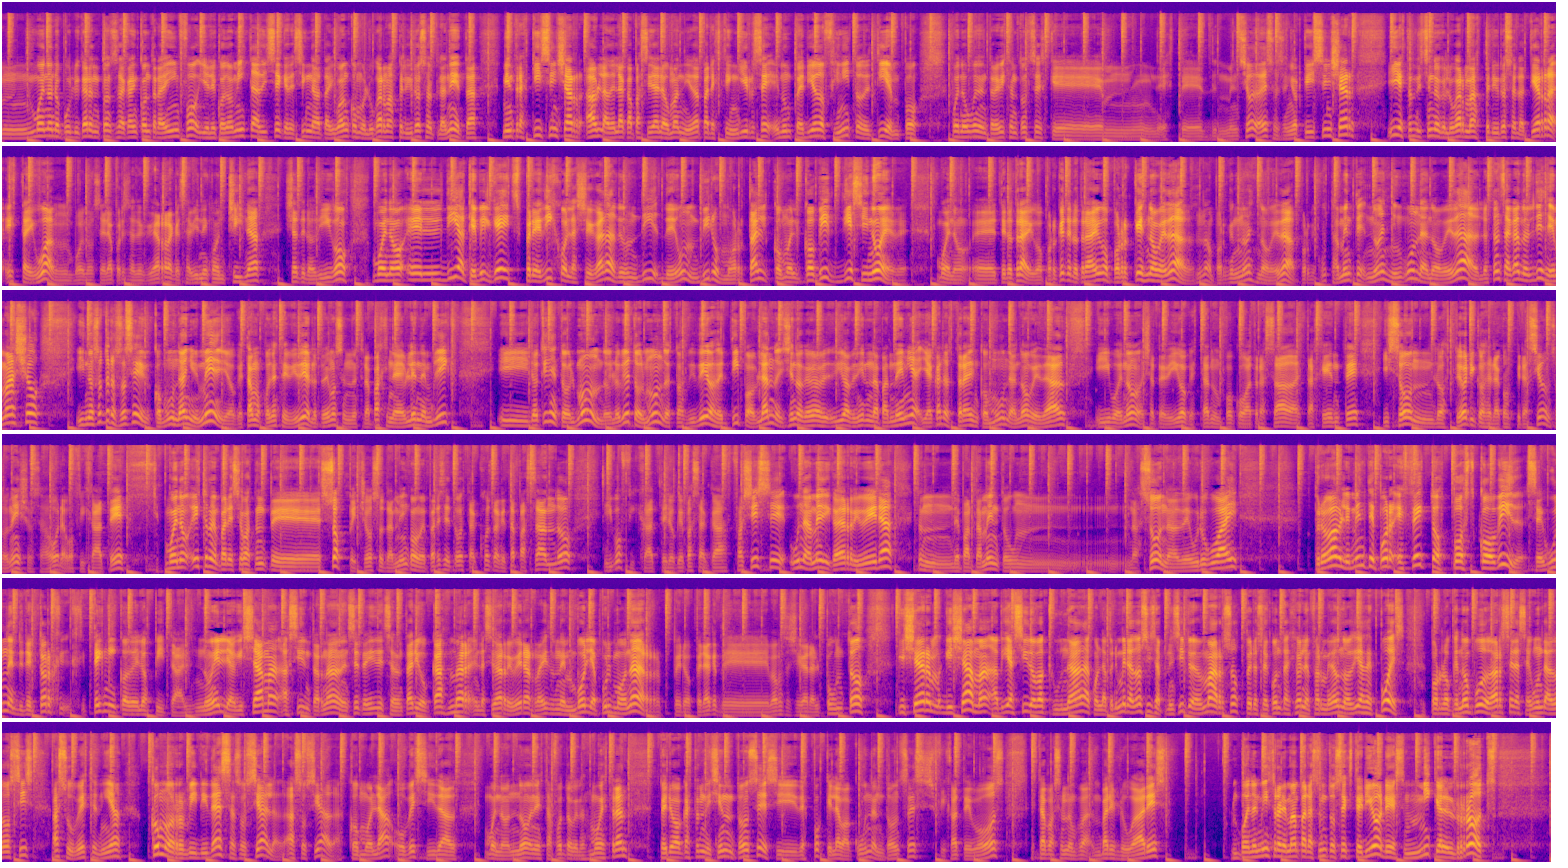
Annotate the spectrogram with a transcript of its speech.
mm, bueno, lo publicaron entonces acá en Contrainfo y el economista dice que designa a Taiwán como el lugar más peligroso del planeta, mientras Kissinger habla de la capacidad de la humanidad para extinguirse en un periodo finito de tiempo. Bueno, hubo una entrevista entonces que mm, este, menciona eso el señor Kissinger y están diciendo que el lugar más peligroso de la Tierra es Taiwán. Bueno, será por esa guerra que se viene con China, ya te lo digo. Bueno, el día que Bill Gates predijo la llegada de un, de un virus mortal como el COVID-19. Bueno, eh, te lo traigo. ¿Por qué te lo traigo? Porque es novedad. No, porque no es novedad. Porque justamente no es ninguna novedad. Lo están sacando el 10 de mayo y nosotros hace como un año y medio que estamos con este video. Lo tenemos en nuestra página de Blendenblick. Y lo tiene todo el mundo, y lo vio todo el mundo, estos videos del tipo hablando, diciendo que iba a venir una pandemia, y acá los traen como una novedad. Y bueno, ya te digo que están un poco atrasada esta gente, y son los teóricos de la conspiración, son ellos ahora, vos fijate. Bueno, esto me pareció bastante sospechoso también, como me parece toda esta cosa que está pasando. Y vos fijate lo que pasa acá. Fallece una médica de Rivera, es un departamento, una zona de Uruguay probablemente por efectos post-COVID, según el director técnico del hospital. Noelia Guillama ha sido internada en el CTI del sanitario Casmer en la ciudad de Rivera a raíz de una embolia pulmonar. Pero espera que te vamos a llegar al punto. Guillermo Guillama había sido vacunada con la primera dosis a principios de marzo, pero se contagió la enfermedad unos días después, por lo que no pudo darse la segunda dosis. A su vez tenía comorbilidades asociadas, asociadas como la obesidad. Bueno, no en esta foto que nos muestran, pero acá están diciendo entonces, y después que la vacuna, entonces, fíjate vos, está pasando en varios lugares. Bueno, el ministro alemán para Asuntos Exteriores, Mikkel Roth,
